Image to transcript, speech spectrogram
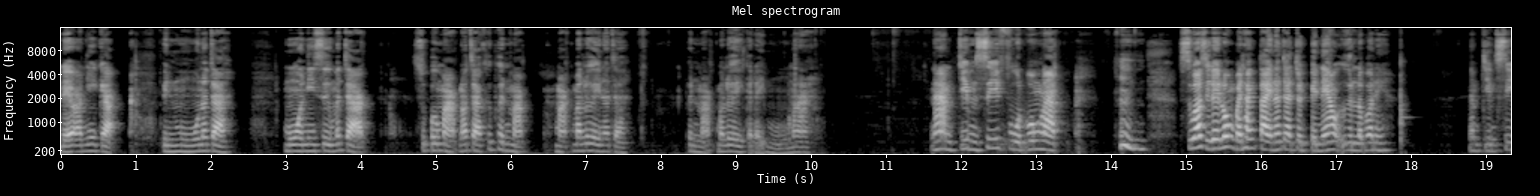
แล้วอันนี้ก็เป็นหมูนะจ๊ะ มูอันนี้ซื้อมาจากซูเปอร์มาร์ทเนาะจ้ะคือเพิ่นหมักหมักมาเลยเนาะจ้ะเพิ่นหมักมาเลยก็ได้หมูมาน้ำจิ้มซีฟู้ดวงหลักสัวสิได้ลงไปทางไตเนาะจ้ะจนเป็นแนวอื่นแล้วป่ะนี่น้ำจิ้มซี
